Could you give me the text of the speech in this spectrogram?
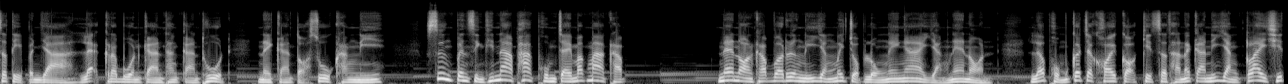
สติปัญญาและกระบวนการทางการทูตในการต่อสู้ครั้งนี้ ซึ่งเป็นสิ่งที่น่าภาคภูมิใจมากๆครับ แน่นอนครับว่าเรื่องนี้ยังไม่จบลงง่าย ๆ อย่างแน่นอน แล้วผมก็จะคอยเกาะกิจสถานการณ์นี้อย่างใกล้ชิด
